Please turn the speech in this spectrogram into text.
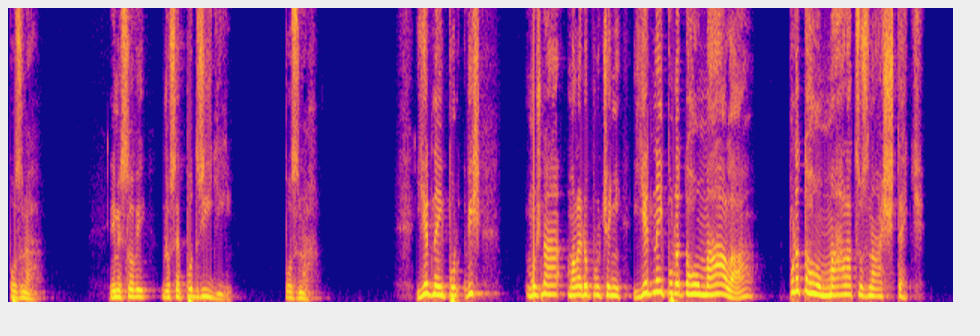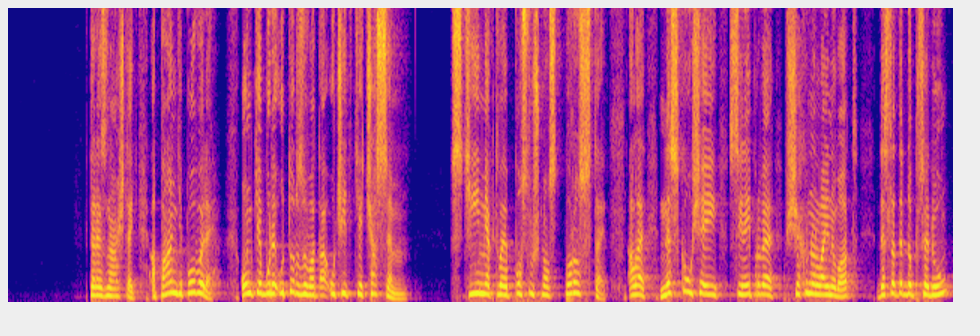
pozná. Jinými slovy, kdo se podřídí, pozná. Jednej, víš, možná malé doporučení, jednej podle toho mála, podle toho mála, co znáš teď. Které znáš teď. A pán tě povede. On tě bude utorzovat a učit tě časem s tím, jak tvoje poslušnost poroste. Ale neskoušej si nejprve všechno lajnovat deset let dopředu,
